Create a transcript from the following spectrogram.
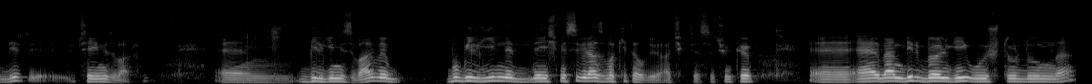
bir şeyimiz var. E, bilgimiz var ve bu bilginin de değişmesi biraz vakit alıyor açıkçası. Çünkü e, eğer ben bir bölgeyi uyuşturduğumda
